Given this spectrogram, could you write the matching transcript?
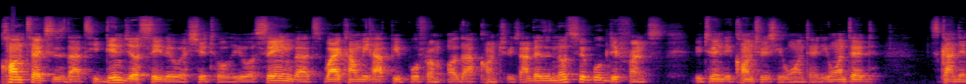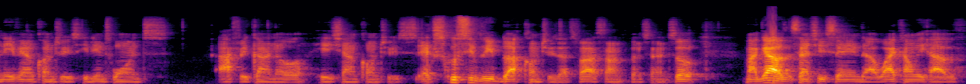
context is that he didn't just say they were shithole. He was saying that why can't we have people from other countries? And there's a noticeable difference between the countries he wanted. He wanted Scandinavian countries. He didn't want African or Haitian countries, exclusively black countries as far as I'm concerned. So my guy was essentially saying that why can't we have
